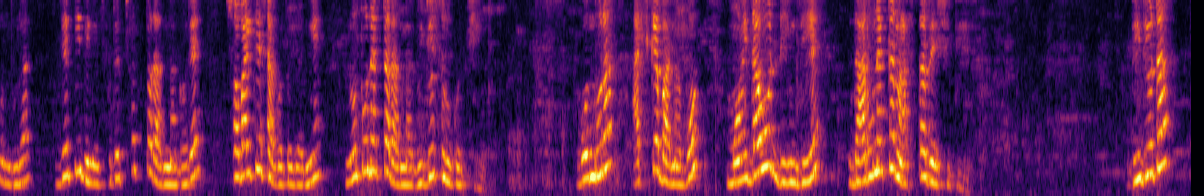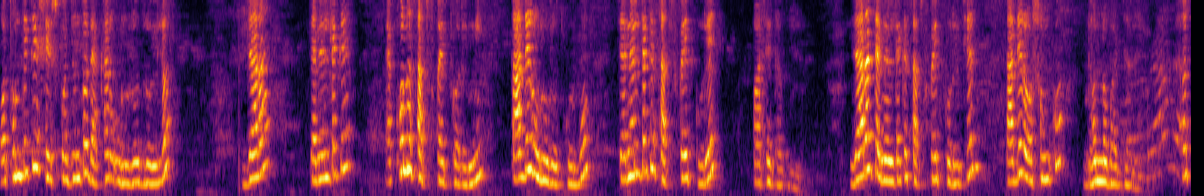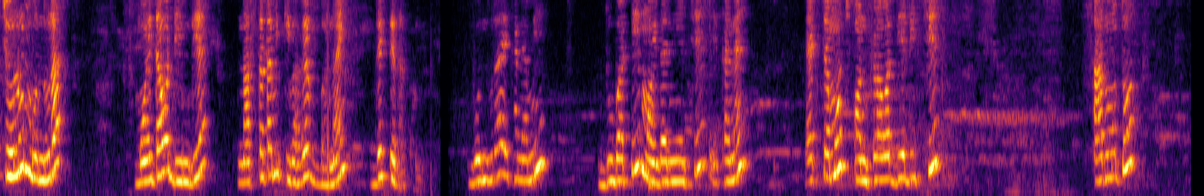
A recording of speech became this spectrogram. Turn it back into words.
বন্ধুরা, JP village ফুডের ছোট্ট রান্নাঘরে সবাইকে স্বাগত জানিয়ে নতুন একটা রান্নার ভিডিও শুরু করছি। বন্ধুরা, আজকে বানাবো ময়দা ও ডিম দিয়ে দারুণ একটা নাস্তার রেসিপি ভিডিওটা প্রথম থেকে শেষ পর্যন্ত দেখার অনুরোধ রইল। যারা চ্যানেলটাকে এখনও সাবস্ক্রাইব করেননি, তাদের অনুরোধ করব চ্যানেলটাকে সাবস্ক্রাইব করে পাশে থাকুন। যারা চ্যানেলটাকে সাবস্ক্রাইব করেছেন, তাদের অসংখ্য ধন্যবাদ জানাই। তো চলুন বন্ধুরা ময়দা ও ডিম দিয়ে নাস্তাটা আমি কীভাবে বানাই দেখতে থাকুন। বন্ধুরা, এখানে আমি দু বাটি ময়দা নিয়েছি। এখানে এক চামচ কর্নফ্লাওয়ার দিয়ে দিচ্ছি। স্বাদ মতো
